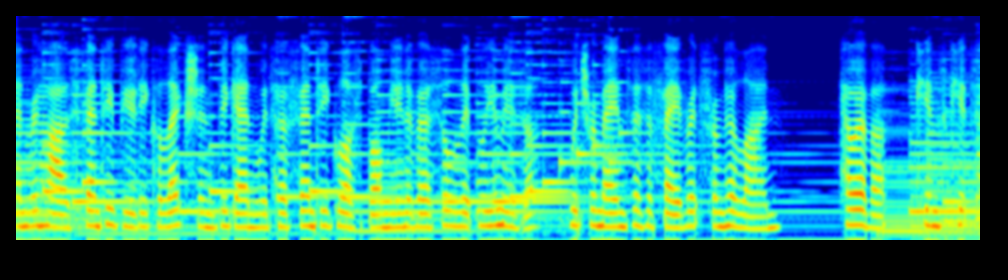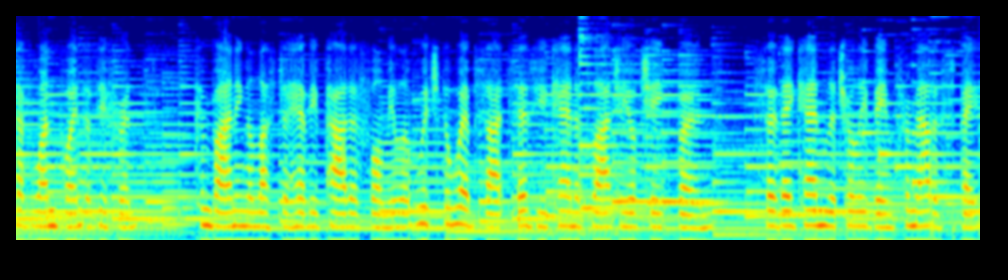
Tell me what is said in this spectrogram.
and Rihanna's Fenty Beauty collection began with her Fenty Gloss Bomb Universal Lip Luminizer, which remains as a favorite from her line. However, Kim's kits have one point of difference, combining a luster-heavy powder formula which the website says you can apply to your cheekbones, so they can literally beam from out of space,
